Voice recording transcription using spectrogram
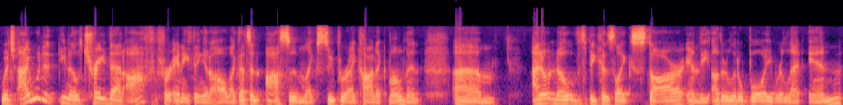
which I wouldn't you know trade that off for anything at all. Like that's an awesome like super iconic moment. Um, I don't know if it's because like Star and the other little boy were let in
